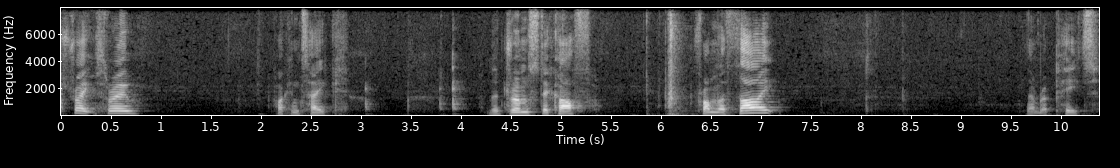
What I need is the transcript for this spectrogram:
Straight through. If I can take the drumstick off from the thigh. Then repeat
